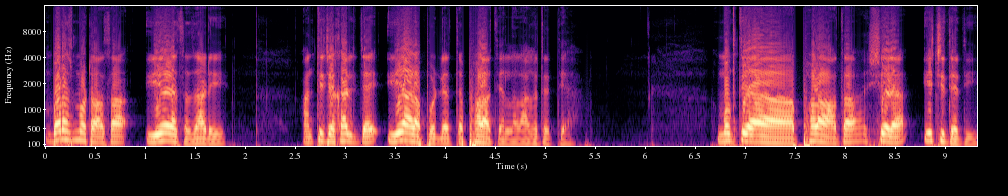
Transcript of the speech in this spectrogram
बराच मोठा असा येळ्याचा झाड आहे. आणि त्याच्याखाली त्या येळा पडल्या त्या फळा त्याला लागत आहेत त्या. मग त्या फळा आता शेळ्या याची त्या ती.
